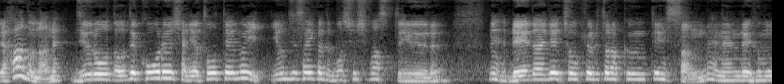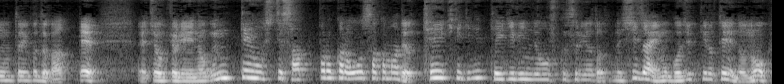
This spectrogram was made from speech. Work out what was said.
で、ハードなね、重労働で高齢者には到底無理、40歳以下で募集しますという、ね、例題で長距離トラック運転手さんのね、年齢不問ということがあって、長距離の運転をして札幌から大阪までを定期的に定期便で往復するよと。で、資材も50キロ程度の、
